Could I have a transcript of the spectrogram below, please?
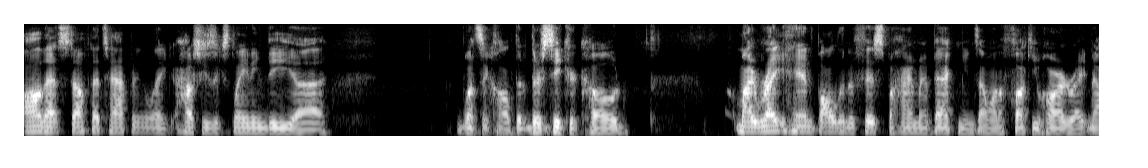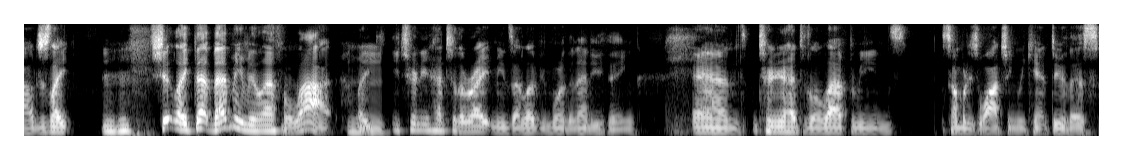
all that stuff that's happening, like how she's explaining the uh, what's it called, their, their secret code. My right hand balled in a fist behind my back means I want to fuck you hard right now. Just like Mhm. shit like that. That made me laugh a lot. Like Mhm. you turn your head to the right means I love you more than anything, and turn your head to the left means somebody's watching. We can't do this.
